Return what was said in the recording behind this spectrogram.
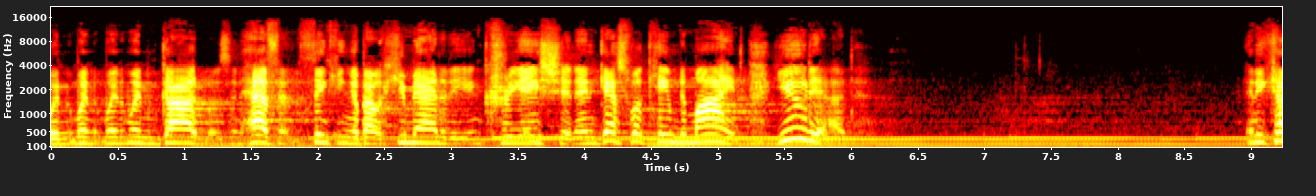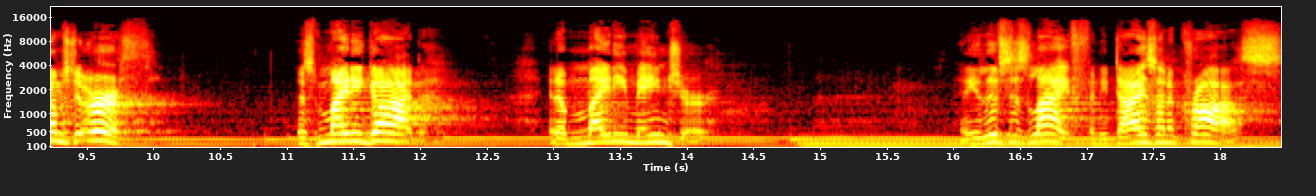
When, when, when, God was in heaven thinking about humanity and creation, and guess what came to mind? You did. And He comes to earth, this mighty God, in a mighty manger. And He lives His life, and He dies on a cross.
